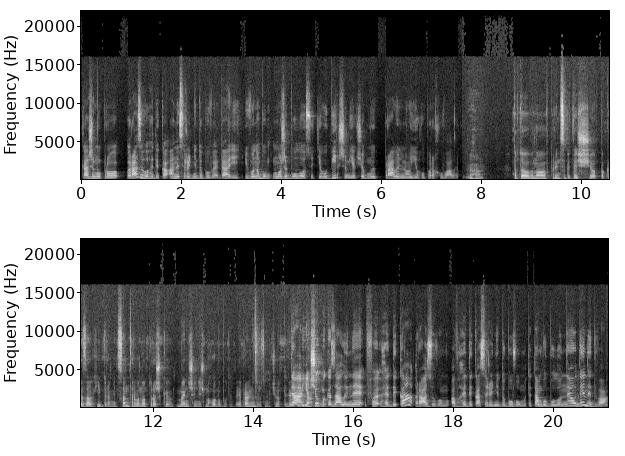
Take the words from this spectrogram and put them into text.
кажемо про разове ГДК, а не середньодобове. Да? І, і воно б може було суттєво більшим, якщо б ми правильно його порахували. Ага. Тобто воно, в принципі, те, що показав гідромідцентр, воно трошки менше, ніж могло би бути. Я правильно зрозумів? Чи навпаки? Да, якщо б ми казали не в ГДК разовому, а в ГДК середньодобовому, то там би було не один і два,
